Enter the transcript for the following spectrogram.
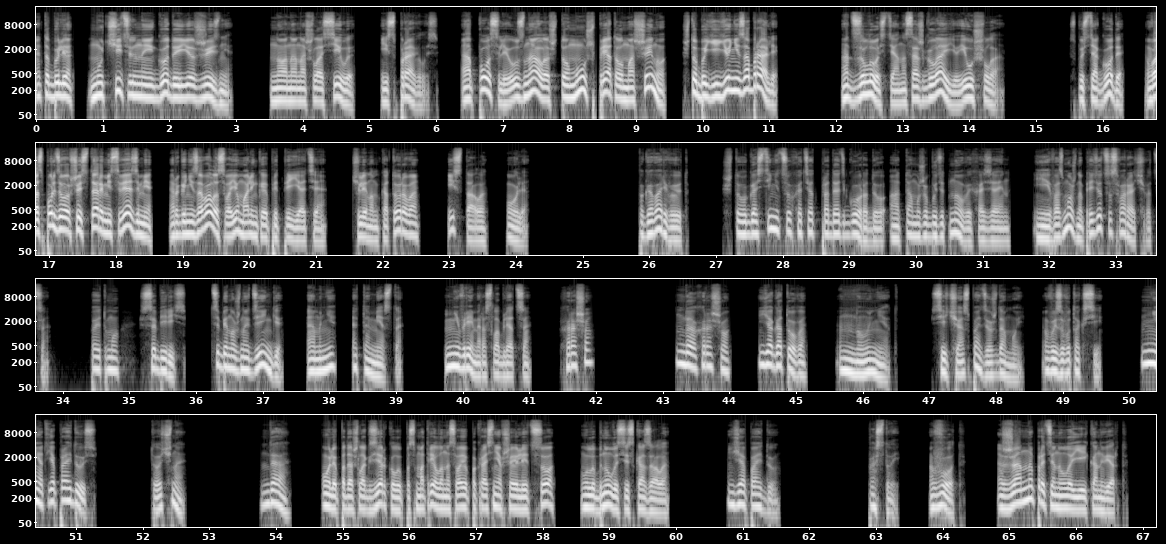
Это были мучительные годы ее жизни, но она нашла силы и справилась. А после узнала, что муж прятал машину, чтобы ее не забрали. От злости она сожгла ее и ушла. Спустя годы, воспользовавшись старыми связями, организовала свое маленькое предприятие, членом которого и стала Оля. Поговаривают, что гостиницу хотят продать городу, а там уже будет новый хозяин, и, возможно, придется сворачиваться. Поэтому соберись. Тебе нужны деньги, а мне это место. Не время расслабляться. Хорошо? Да, хорошо. Я готова. Ну нет. Сейчас пойдешь домой. Вызову такси. Нет, я пройдусь. Точно? Да. Оля подошла к зеркалу, посмотрела на свое покрасневшее лицо, улыбнулась и сказала: "Я пойду". Постой. Вот. Жанна протянула ей конверт.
